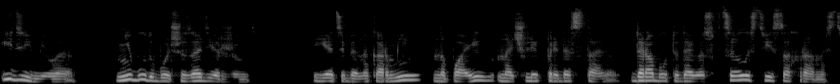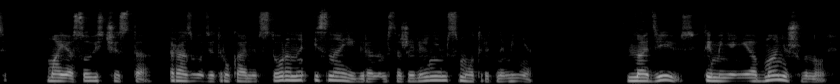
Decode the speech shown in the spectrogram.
Иди, милая, не буду больше задерживать. Я тебя накормил, напоил, ночлег предоставил, до работы довез в целости и сохранности. Моя совесть чиста, разводит руками в стороны и с наигранным сожалением смотрит на меня. Надеюсь, ты меня не обманешь вновь.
